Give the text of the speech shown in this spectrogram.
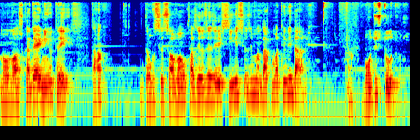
no nosso caderninho 3, tá? Então vocês só vão fazer os exercícios e mandar como atividade, tá? Bons estudos.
